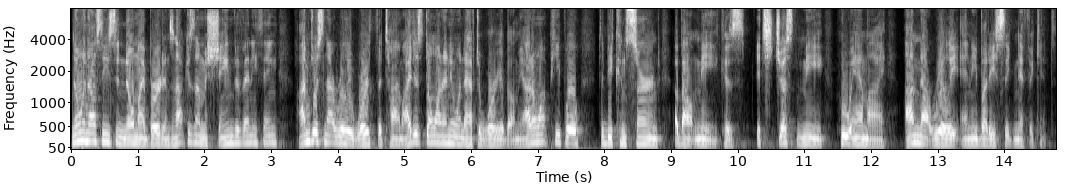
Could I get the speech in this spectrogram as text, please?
No one else needs to know my burdens, not because I'm ashamed of anything. I'm just not really worth the time. I just don't want anyone to have to worry about me. I don't want people to be concerned about me because it's just me. Who am I? I'm not really anybody significant.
